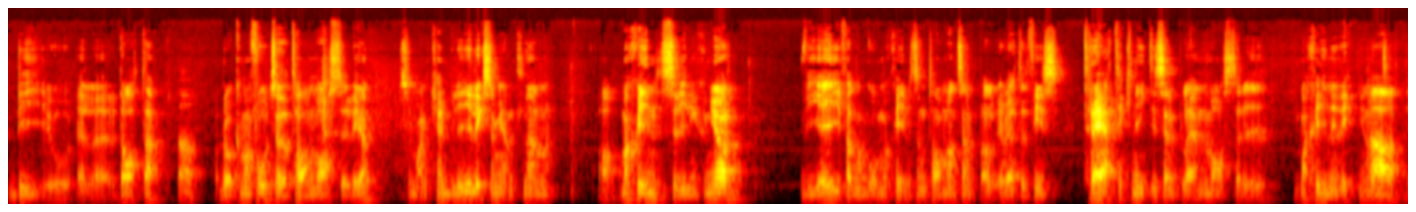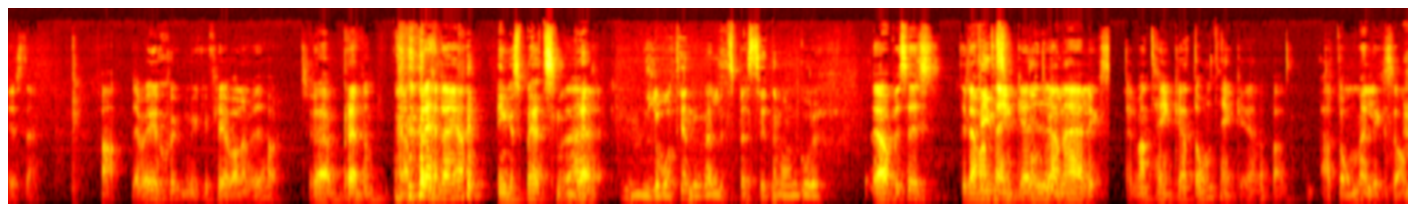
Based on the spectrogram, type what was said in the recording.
bio eller data. Ja. Och då kan man fortsätta ta en master i det. Så man kan bli liksom egentligen ja, maskin-civilingenjör via i för att man går maskin. Sen tar man till exempel, jag vet att det finns träteknik till exempel, en master i maskininriktning. Ja, just det. Fan, det var ju sjukt mycket fler val än vi har. Så det är bredden. Ja, bredden ja. Ingen spets, men bredd. Låter ju ändå väldigt spetsigt när man går... Ja, precis. Det är där man Finns tänker, Ian är liksom, eller man tänker att de tänker i alla fall. Att de är liksom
